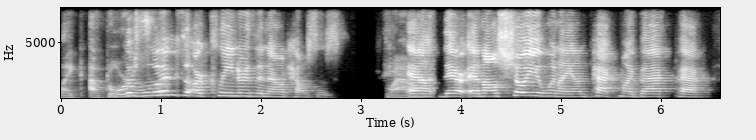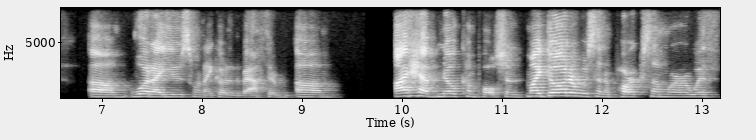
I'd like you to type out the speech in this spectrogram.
like outdoors? The woods are cleaner than outhouses. Wow. And there, and I'll show you when I unpack my backpack um, what I use when I go to the bathroom. Um, I have no compulsion. My daughter was in a park somewhere with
